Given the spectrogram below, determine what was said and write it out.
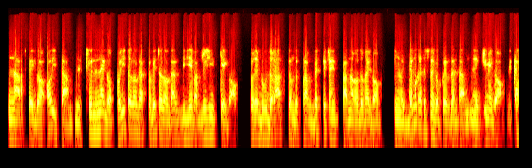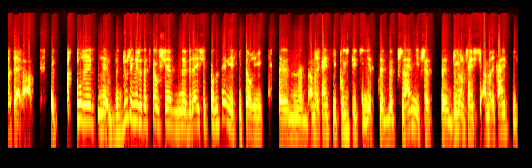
na swojego ojca, słynnego politologa, sowietologa Zbigniewa Brzezińskiego, który był doradcą do spraw bezpieczeństwa narodowego demokratycznego prezydenta Jimmy'ego Cartera, który w dużej mierze zapisał się, wydaje się, pozytywnie w historii amerykańskiej polityki. Jest przynajmniej przez dużą część amerykańskich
